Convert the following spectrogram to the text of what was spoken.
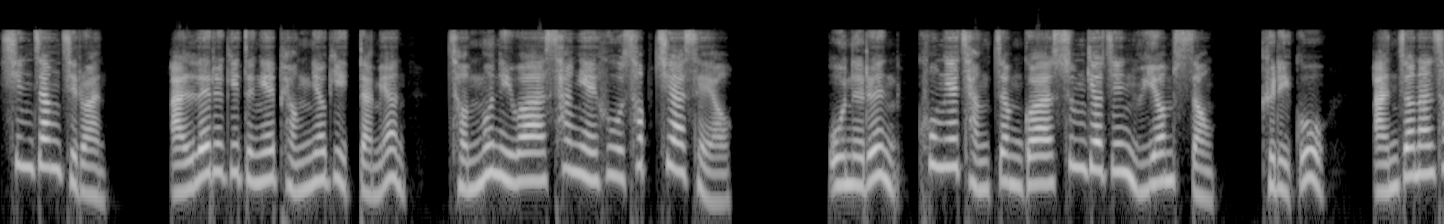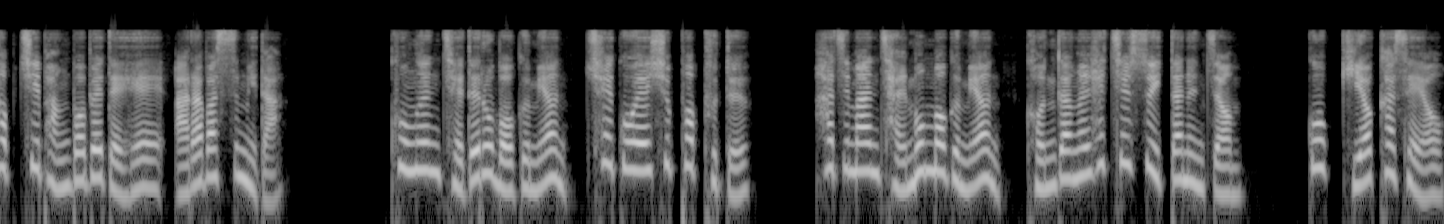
신장질환, 알레르기 등의 병력이 있다면 전문의와 상해 후 섭취하세요. 오늘은 콩의 장점과 숨겨진 위험성, 그리고 안전한 섭취 방법에 대해 알아봤습니다. 콩은 제대로 먹으면 최고의 슈퍼푸드. 하지만 잘못 먹으면 건강을 해칠 수 있다는 점 꼭 기억하세요.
